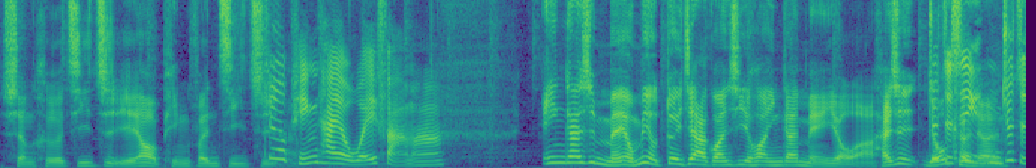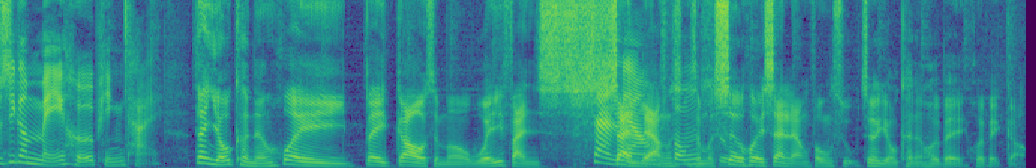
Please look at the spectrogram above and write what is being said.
审核机制也要评分机制。这个平台有违法吗？应该是没有，没有对价关系的话，应该没有啊，还是有可能，就只是你就只是一个媒合平台。但有可能会被告什么违反善良什么社会善良风俗，这有可能会被会被告。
